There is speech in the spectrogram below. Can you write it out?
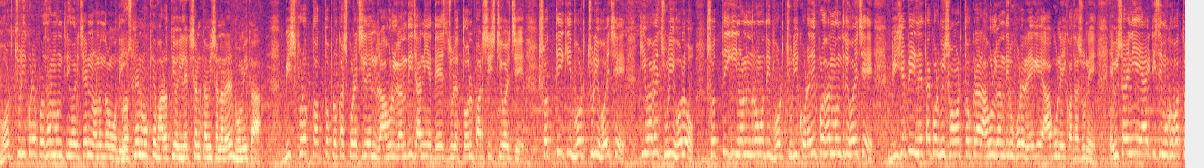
ভোট চুরি করে প্রধানমন্ত্রী হয়েছেন নরেন্দ্র মোদী। প্রশ্নের মুখে ভারতীয় ইলেকশন কমিশনারের ভূমিকা। বিস্ফোরক তথ্য প্রকাশ করেছিলেন রাহুল গান্ধী, জানিয়ে দেশ জুড়ে তোলপাড় সৃষ্টি হয়েছে। সত্যিই কি ভোট চুরি হয়েছে? কীভাবে চুরি হলো? সত্যিই কি নরেন্দ্র মোদী ভোট চুরি করেই প্রধানমন্ত্রী হয়েছে? বিজেপির নেতাকর্মী সমর্থকরা রাহুল গান্ধীর উপরে রেগে আগুন এই কথা শুনে। এ বিষয় নিয়ে এআইটিসি মুখপাত্র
